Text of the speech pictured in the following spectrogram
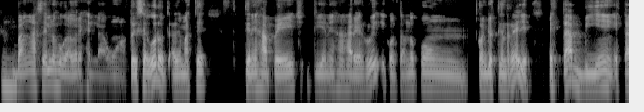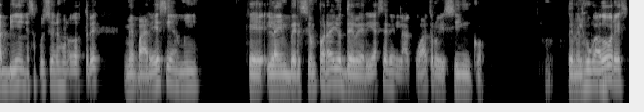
van a ser los jugadores en la 1. Estoy seguro. Además, que tienes a Page, tienes a Jared Ruiz y contando con, con Justin Reyes. Está bien, está bien. Esas posiciones 1, 2, 3. Me parece a mí que la inversión para ellos debería ser en la 4 y 5. Tener jugadores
